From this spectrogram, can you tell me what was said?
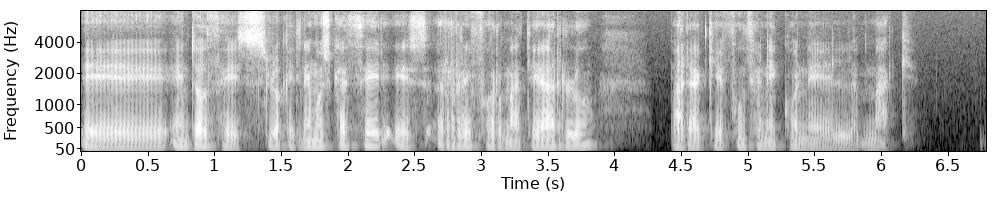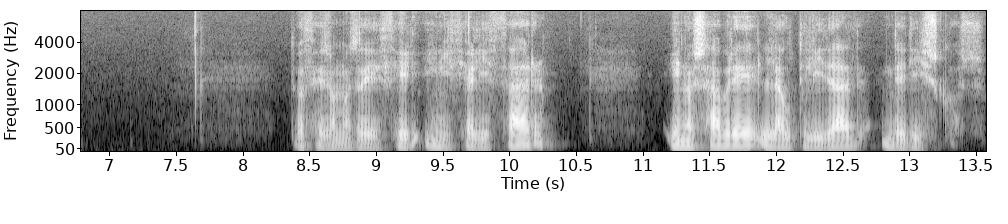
Eh, entonces, lo que tenemos que hacer es reformatearlo para que funcione con el Mac. Entonces vamos a decir inicializar y nos abre la utilidad de discos.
